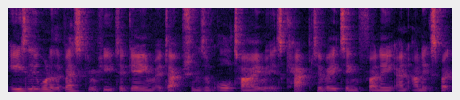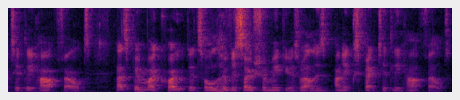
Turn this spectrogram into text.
Easily one of the best computer game adaptations of all time. It's captivating, funny, and unexpectedly heartfelt. That's been my quote that's all over social media as well, is unexpectedly heartfelt.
